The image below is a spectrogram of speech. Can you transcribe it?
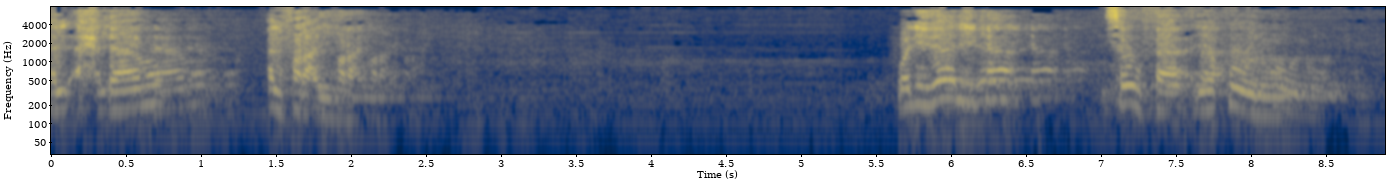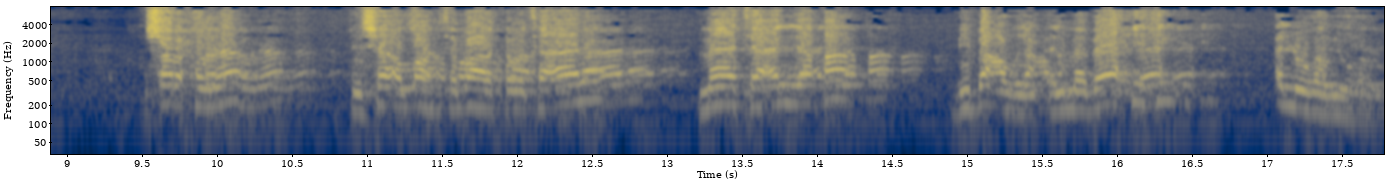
والأحكام الفرعية. ولذلك سوف يكون شرحنا إن شاء الله تبارك وتعالى ما تعلق ببعض المباحث اللغوية.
